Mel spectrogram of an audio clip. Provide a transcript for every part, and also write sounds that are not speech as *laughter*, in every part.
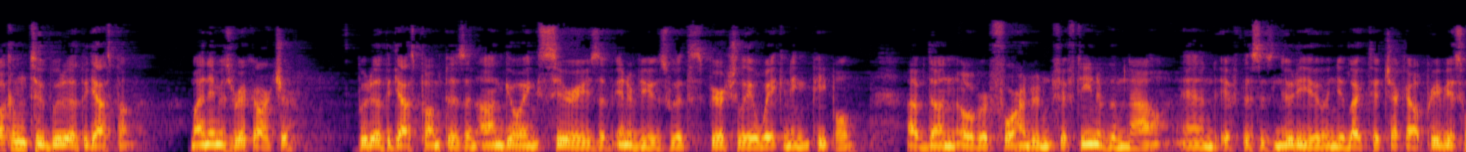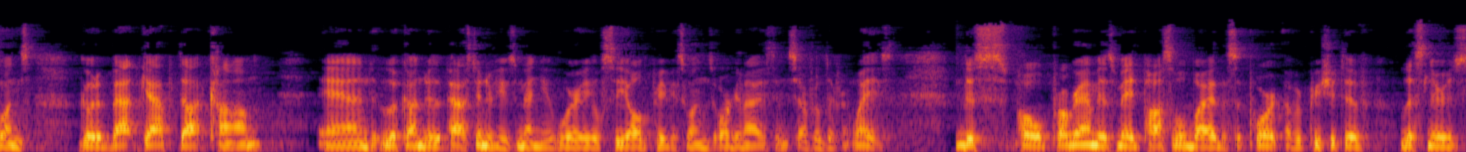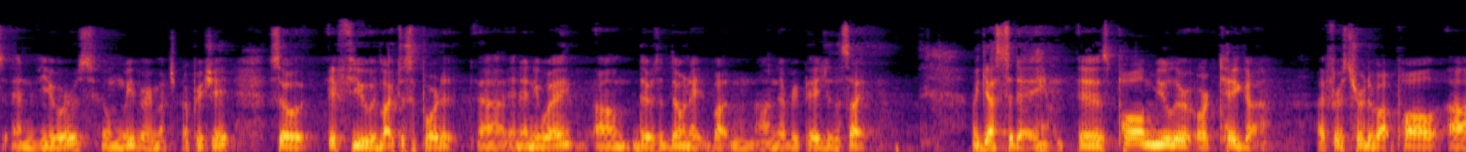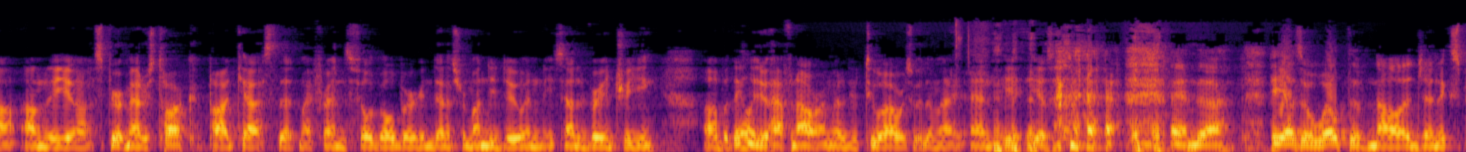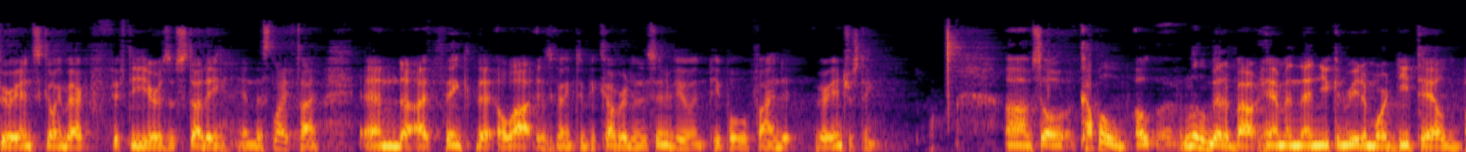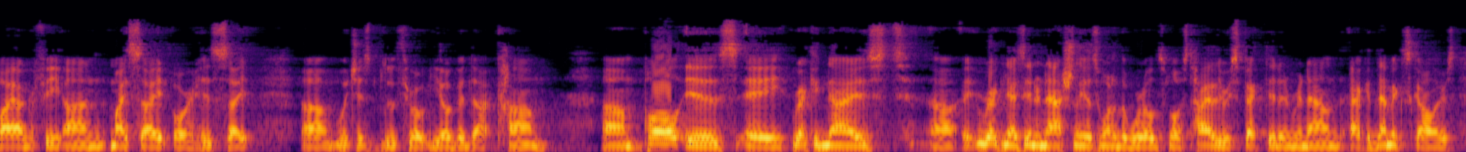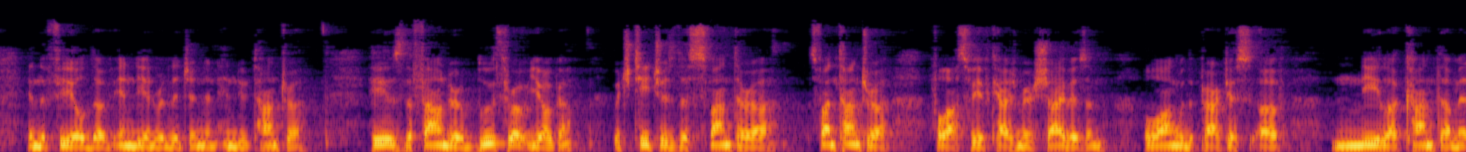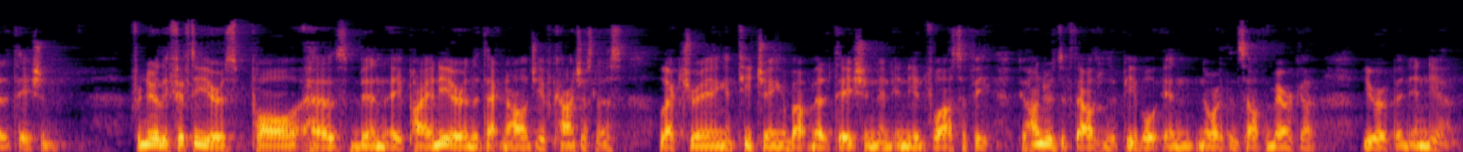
Welcome to Buddha at the Gas Pump. My name is Rick Archer. Buddha at the Gas Pump is an ongoing series of interviews with spiritually awakening people. I've done over 415 of them now, and if this is new to you and you'd like to check out previous ones, go to batgap.com and look under the past interviews menu where you'll see all the previous ones organized in several different ways. This whole program is made possible by the support of appreciative listeners and viewers, whom we very much appreciate. So, if you would like to support it uh, in any way, um, there's a donate button on every page of the site. My guest today is Paul Muller-Ortega. I first heard about Paul uh, on the uh, Spirit Matters Talk podcast that my friends Phil Goldberg and Dennis Raimondi do, and he sounded very intriguing. Uh, but they only do half an hour. I'm going to do two hours with him, and, I, and he, he, has *laughs* and uh, he has a wealth of knowledge and experience going back 50 years of study in this lifetime. And uh, I think that a lot is going to be covered in this interview, and people will find it very interesting. Um, so a couple, a, a, little bit about him, and then you can read a more detailed biography on my site or his site, um, which is bluethroatyoga.com. Um, Paul is a recognized, uh, recognized internationally as one of the world's most highly respected and renowned academic scholars in the field of Indian religion and Hindu Tantra. He is the founder of Blue Throat Yoga, which teaches the Svantara, Svantantra philosophy of Kashmir Shaivism, along with the practice of Nilakantha meditation. For nearly 50 years, Paul has been a pioneer in the technology of consciousness, lecturing and teaching about meditation and Indian philosophy to hundreds of thousands of people in North and South America, Europe, and India.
